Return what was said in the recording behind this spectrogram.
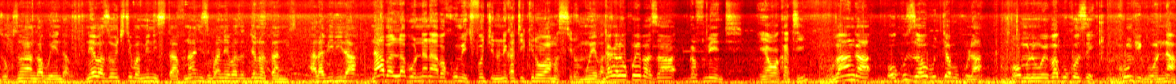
Z'okuzala nga bwendaba neebaza ekitiibwa minisita avunanyizibwa neebaza jonathan alabirira. N'abalala bonna n'abakuuma ekifo kino ne katikkiro w'amasiro mwebaza. Njagala okwebaza gavumenti eya wakati kubanga okuzzawo bujja bukula omulimu we bagukoze kumpi gwonna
